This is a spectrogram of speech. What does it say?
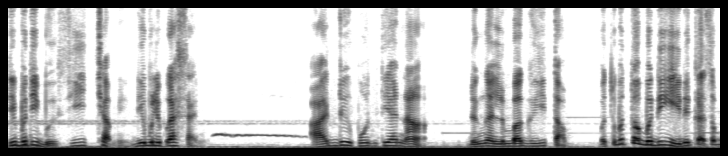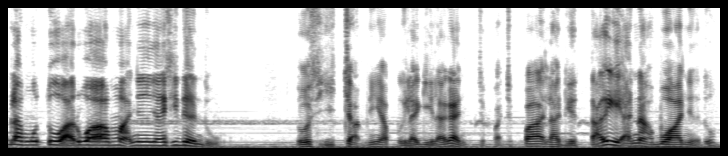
Tiba-tiba si Cap ni dia boleh perasan. Ada pontianak dengan lembaga hitam. Betul-betul berdiri dekat sebelah motor arwah maknya yang insiden tu. Terus si Cap ni apa lagi lah kan? Cepat-cepatlah dia tarik anak buahnya tu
